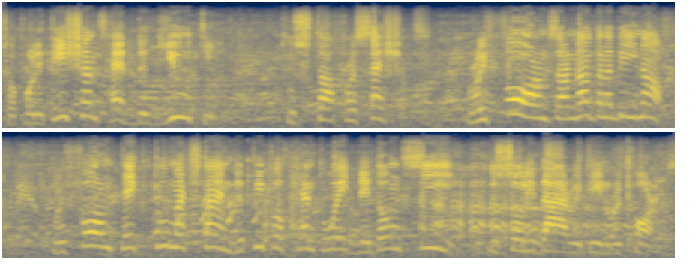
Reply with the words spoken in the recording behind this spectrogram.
So politicians have the duty to stop recessions. Reforms are not going to be enough. Reform take too much time. The people can't wait. They don't see the solidarity in reforms.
